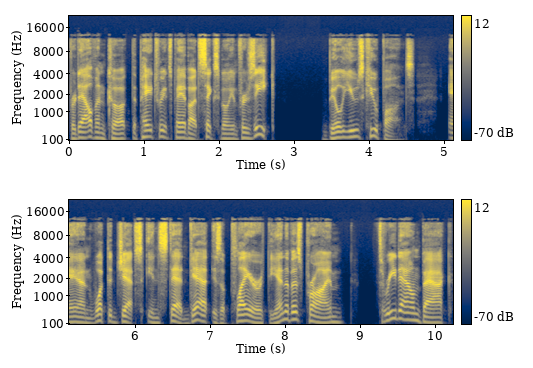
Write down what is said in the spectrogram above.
for Dalvin Cook. The Patriots pay about 6 million for Zeke. Bill used coupons. And what the Jets instead get is a player at the end of his prime three down back,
